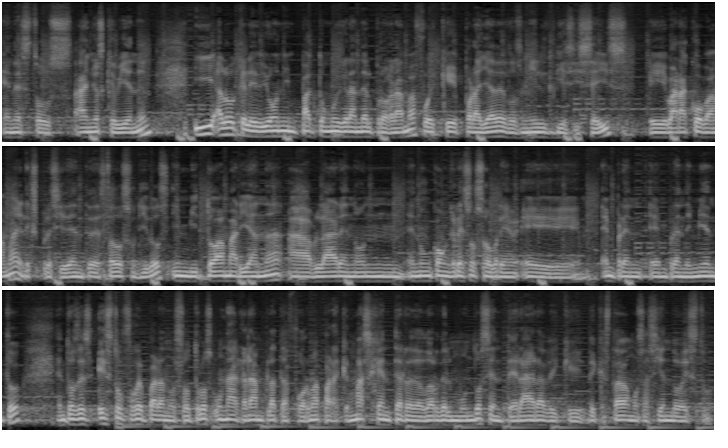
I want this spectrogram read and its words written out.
en estos años que vienen. Y algo que le dio un impacto muy grande al programa fue que por allá de 2016, eh, Barack Obama, el expresidente de Estados Unidos, invitó a Mariana a hablar en un, en un congreso sobre eh, emprendimiento. Entonces esto fue para nosotros una gran plataforma para que más gente alrededor del mundo se enterara de que, de que estábamos haciendo esto.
